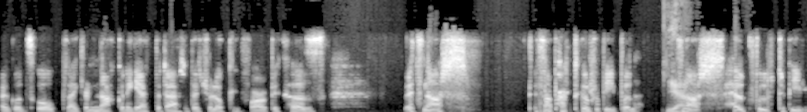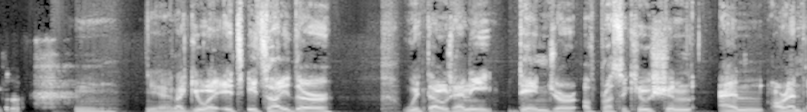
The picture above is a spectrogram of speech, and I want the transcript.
a good scope. Like you're not going to get the data that you're looking for because it's not it's not practical for people. Yeah. it's not helpful to people. Mm. yeah like you it's it's either without any danger of prosecution and or and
